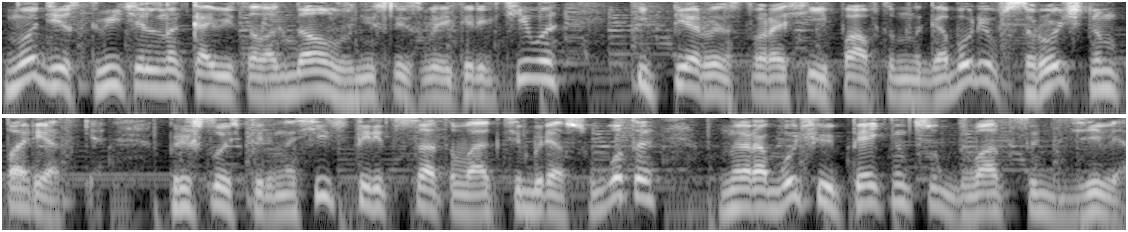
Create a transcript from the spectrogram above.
но действительно ковид и локдаун внесли свои коррективы, и первенство России по автомногоборью в срочном порядке. Пришлось переносить с 30 октября субботы на рабочую пятницу 29.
